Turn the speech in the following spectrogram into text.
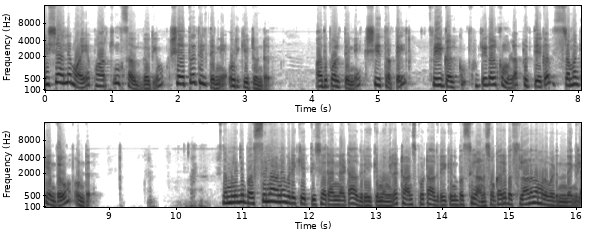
വിശാലമായ പാർക്കിംഗ് സൗകര്യം ക്ഷേത്രത്തിൽ തന്നെ ഒരുക്കിയിട്ടുണ്ട്. അതുപോലെ തന്നെ ക്ഷേത്രത്തിൽ സ്ത്രീകൾക്കും കുട്ടികൾക്കുമുള്ള പ്രത്യേക വിശ്രമ കേന്ദ്രവും ഉണ്ട്. നമ്മളിനി ബസ്സിലാണ് ഇവിടേക്ക് എത്തിച്ചേരാനായിട്ട് ആഗ്രഹിക്കുന്നെങ്കിൽ ട്രാൻസ്പോർട്ട് ആഗ്രഹിക്കുന്ന ബസ്സിലാണ് സ്വകാര്യ ബസ്സിലാണ് നമ്മൾ വരുന്നതെങ്കിൽ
